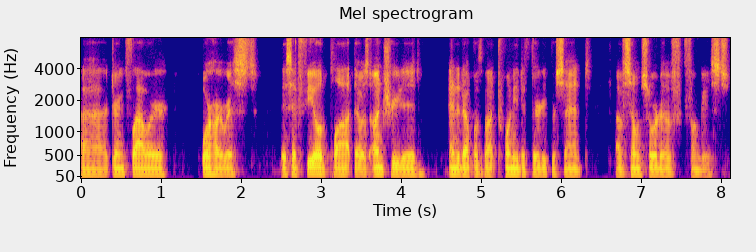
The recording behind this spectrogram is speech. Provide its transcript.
uh, during flower or harvest. They said field plot that was untreated ended up with about 20 to 30% of some sort of fungus.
